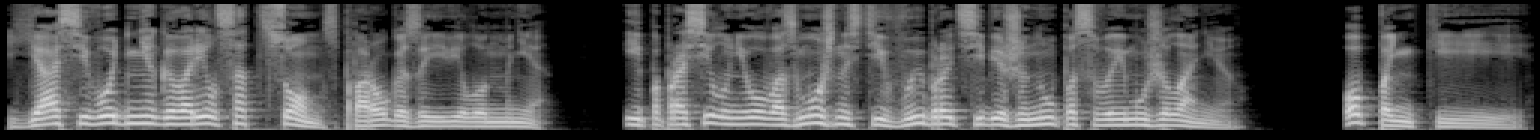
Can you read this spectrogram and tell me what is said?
«Я сегодня говорил с отцом», — с порога заявил он мне, и попросил у него возможности выбрать себе жену по своему желанию. «Опаньки!»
